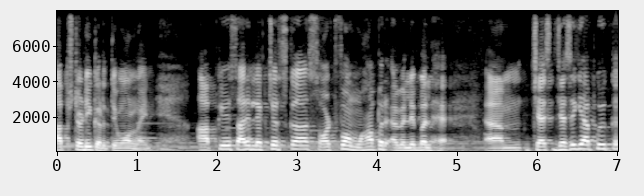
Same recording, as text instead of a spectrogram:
आप स्टडी करते हो ऑनलाइन आपके सारे लेक्चर्स का शॉर्ट फॉर्म वहाँ पर अवेलेबल है। Um, जैसे कि आपको एक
